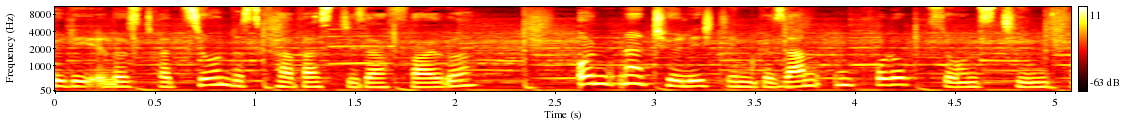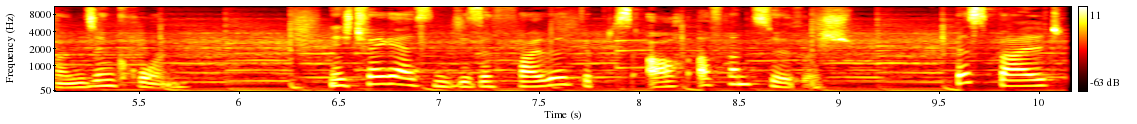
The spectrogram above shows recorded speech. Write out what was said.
für die Illustration des Covers dieser Folge und natürlich dem gesamten Produktionsteam von Synchron. Nicht vergessen, diese Folge gibt es auch auf Französisch. Bis bald!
